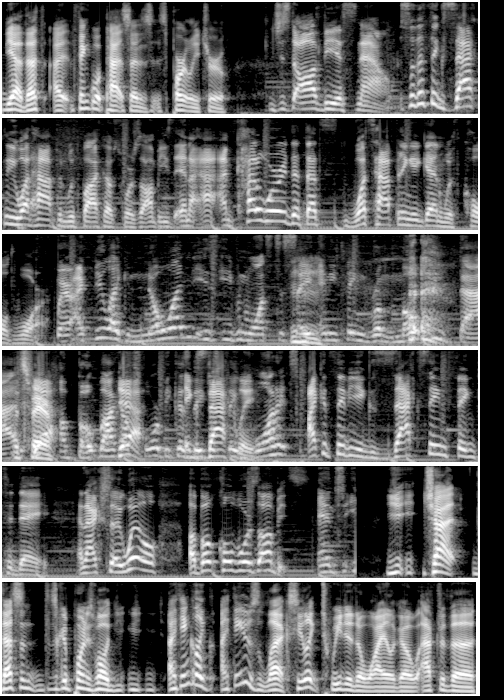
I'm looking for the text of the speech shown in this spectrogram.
yeah, that I think what Pat said is, is partly true. Just obvious now. So that's exactly what happened with Black Ops 4 Zombies, and I, I- I'm kind of worried that that's what's happening again with Cold War. where I feel like no one is even wants to say mm-hmm. anything remotely bad. That's fair. about Black Yeah, Ops 4 because they just they want it I could say the exact same thing today, and actually I will about Cold War Zombies. and to You, you- chat. That's a that's a good point as well. You, you- I think like I think it was Lex. He like tweeted a while ago after the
